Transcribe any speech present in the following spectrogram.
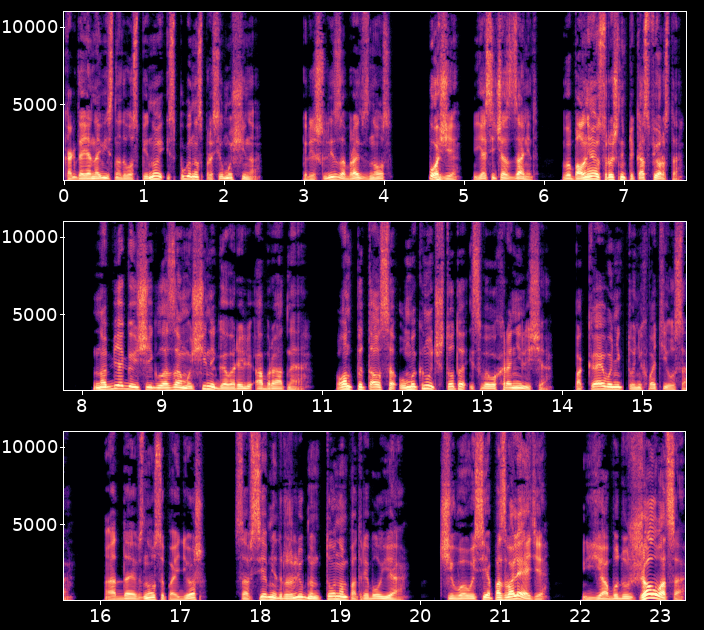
Когда я навис над его спиной, испуганно спросил мужчина. «Пришли забрать взнос». «Позже. Я сейчас занят. Выполняю срочный приказ Фёрста». Но бегающие глаза мужчины говорили обратное. Он пытался умыкнуть что-то из своего хранилища, пока его никто не хватился. «Отдай взнос и пойдешь. Совсем недружелюбным тоном потребовал я. «Чего вы себе позволяете? Я буду жаловаться!»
